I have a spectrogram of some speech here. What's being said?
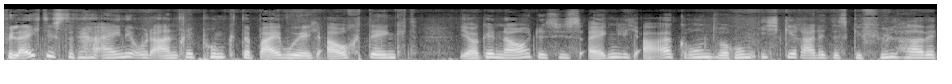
Vielleicht ist da der eine oder andere Punkt dabei, wo ihr euch auch denkt, ja genau, das ist eigentlich auch ein Grund, warum ich gerade das Gefühl habe,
